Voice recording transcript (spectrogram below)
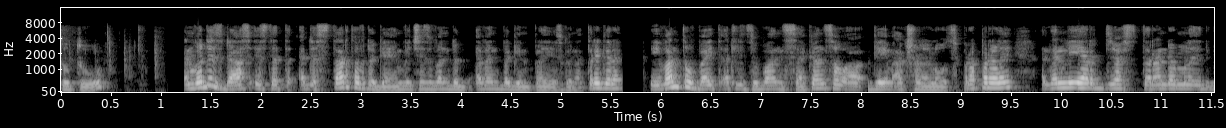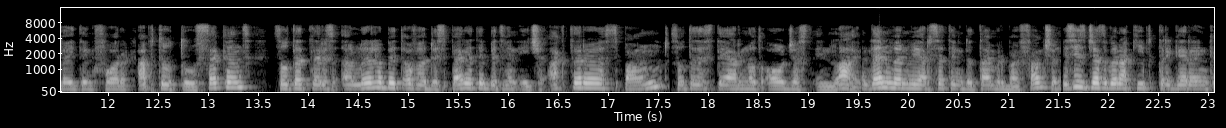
to 2. And what this does is that at the start of the game, which is when the event begin play is going to trigger, we want to wait at least one second so our game actually loads properly and then we are just randomly waiting for up to two seconds so that there's a little bit of a disparity between each actor spawned so that they are not all just in line. And then when we are setting the timer by function, this is just gonna keep triggering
